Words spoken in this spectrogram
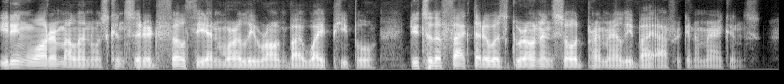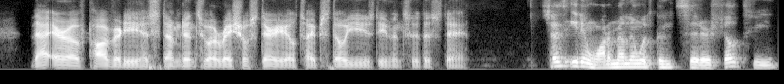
Eating watermelon was considered filthy and morally wrong by white people due to the fact that it was grown and sold primarily by African Americans. That era of poverty has stemmed into a racial stereotype still used even to this day. Since eating watermelon was considered filthy,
